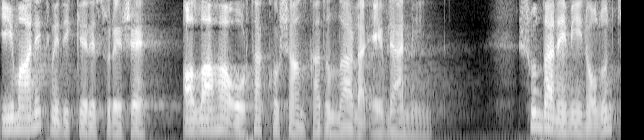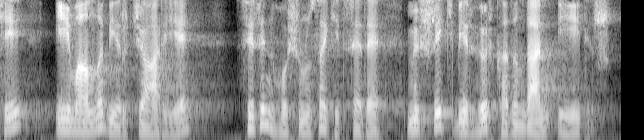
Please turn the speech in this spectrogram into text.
İman etmedikleri sürece Allah'a ortak koşan kadınlarla evlenmeyin. Şundan emin olun ki imanlı bir cariye sizin hoşunuza gitse de müşrik bir hür kadından iyidir.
